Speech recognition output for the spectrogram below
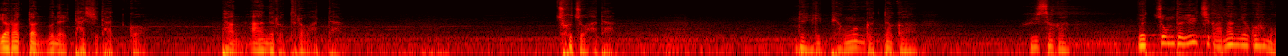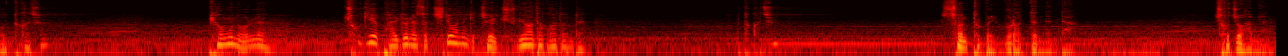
열었던 문을 다시 닫고 방 안으로 들어왔다. 초조하다. 내일 병원 갔다가 의사가 왜 좀 더 일찍 안 왔냐고 하면 어떡하지? 병은 원래 초기에 발견해서 치료하는 게 제일 중요하다고 하던데 어떡하지? 손톱을 물어뜯는다. 초조하면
